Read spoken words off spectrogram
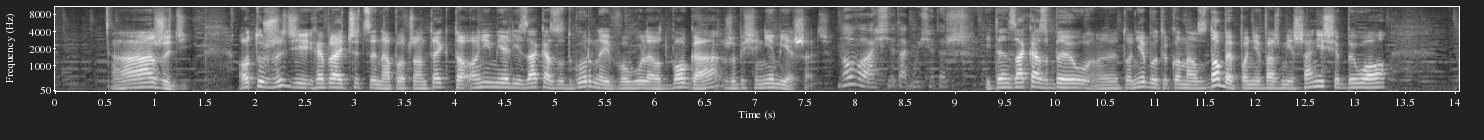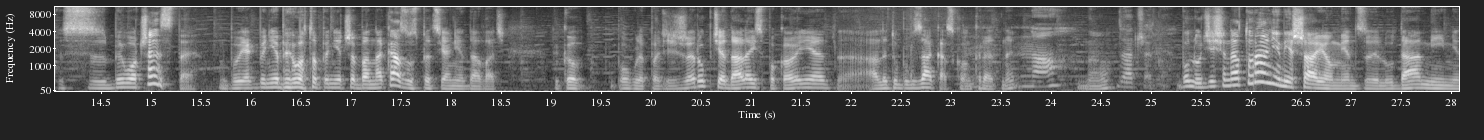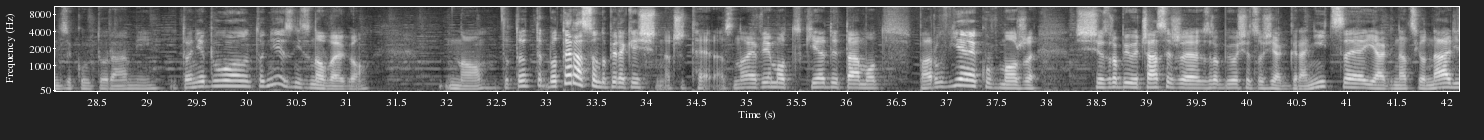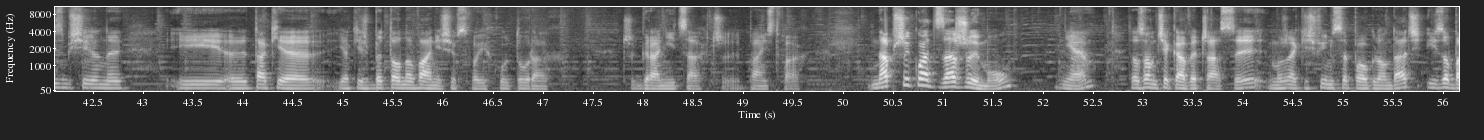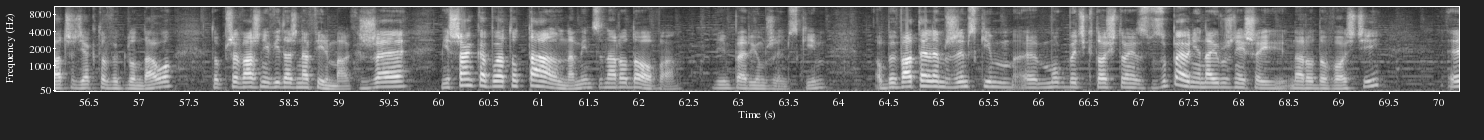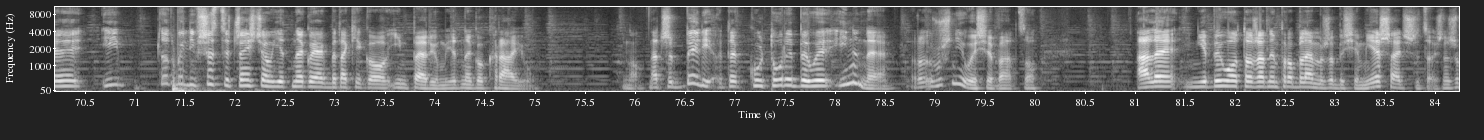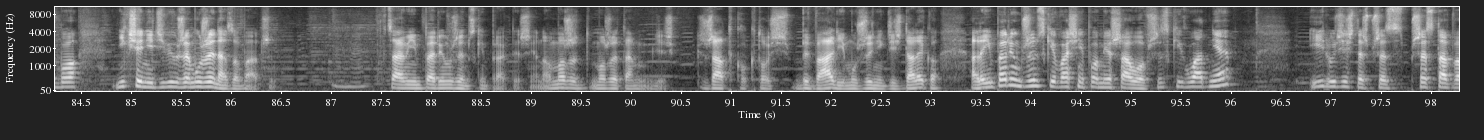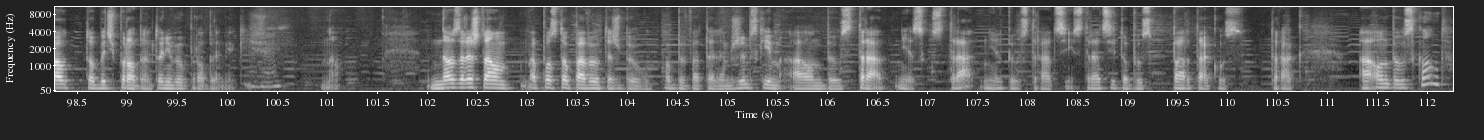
A, Żydzi. Otóż Żydzi, Hebrajczycy na początek, to oni mieli zakaz odgórny w ogóle od Boga, żeby się nie mieszać. No właśnie, tak mi się też... I ten zakaz był, y, to nie był tylko na ozdobę, ponieważ mieszanie się było, było częste. Bo jakby nie było, to by nie trzeba nakazu specjalnie dawać. Tylko w ogóle powiedzieć, że róbcie dalej spokojnie, ale tu był zakaz konkretny. No, No. dlaczego? Bo ludzie się naturalnie mieszają między ludami, między kulturami. I to nie było, to nie jest nic nowego. No, to, to, to, bo teraz są dopiero jakieś, znaczy teraz, no ja wiem od kiedy tam, od paru wieków może się zrobiły czasy, że zrobiło się coś jak granice, jak nacjonalizm silny i y, takie jakieś betonowanie się w swoich kulturach, czy granicach, czy państwach. Na przykład za Rzymu, nie, to są ciekawe czasy. Można jakiś film sobie pooglądać i zobaczyć, jak to wyglądało. To przeważnie widać na filmach, że mieszanka była totalna, międzynarodowa w Imperium Rzymskim. Obywatelem rzymskim e, mógł być ktoś, kto jest zupełnie najróżniejszej narodowości. y, I to byli wszyscy częścią jednego, jakby takiego imperium, jednego kraju. No, znaczy byli, te kultury były inne, różniły się bardzo ale nie było to żadnym problemem, żeby się mieszać czy coś. Znaczy, bo nikt się nie dziwił, że Murzyna zobaczył. W całym Imperium Rzymskim praktycznie. No może, może tam gdzieś rzadko ktoś bywali, Murzyni gdzieś daleko, ale Imperium Rzymskie właśnie pomieszało wszystkich ładnie i ludzie się też przez, przestawał to być problem. To nie był problem jakiś. No. No zresztą apostoł Paweł też był obywatelem rzymskim, a on był stra... nie, stra... nie był stracji. Stracji to był Spartacus Trak. A on był skąd?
